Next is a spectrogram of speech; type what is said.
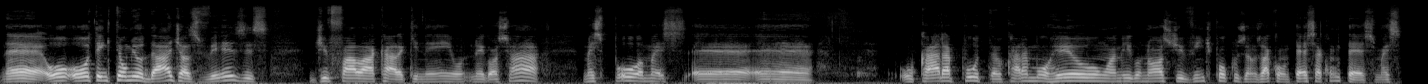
né? Ou, ou tem que ter humildade, às vezes, de falar, cara, que nem o negócio, ah, mas pô, mas é, é, o cara, puta, o cara morreu, um amigo nosso de 20 e poucos anos. Acontece, acontece, mas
